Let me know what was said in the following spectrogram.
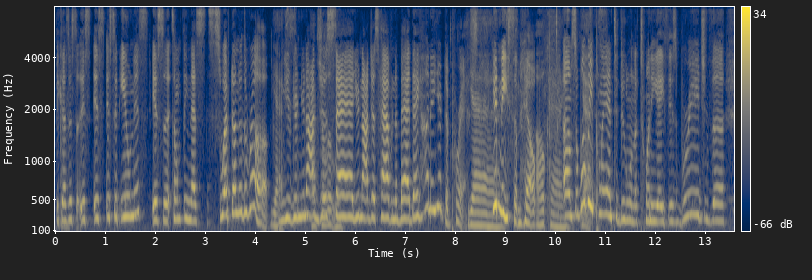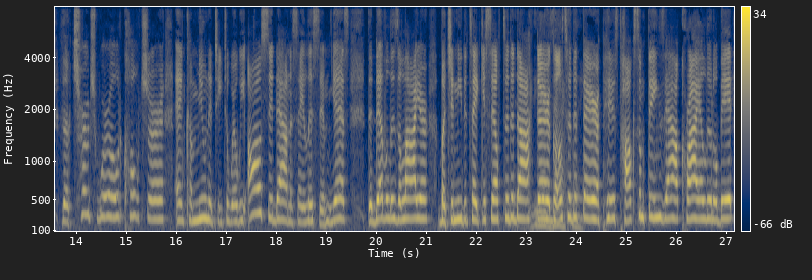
because it's it's it's, it's an illness. It's a, something that's swept under the rug. Yes, you, you're, you're not absolutely. just sad. You're not just having a bad day, honey. You're depressed. Yes. you need some help. Okay, Um. So what we plan to do on the 28th is bridge the the church world, culture, and community to where we all sit down and say, listen, yes, the devil is a liar, but you need to take yourself to the doctor, go to the therapist, talk some things out, cry a little bit,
